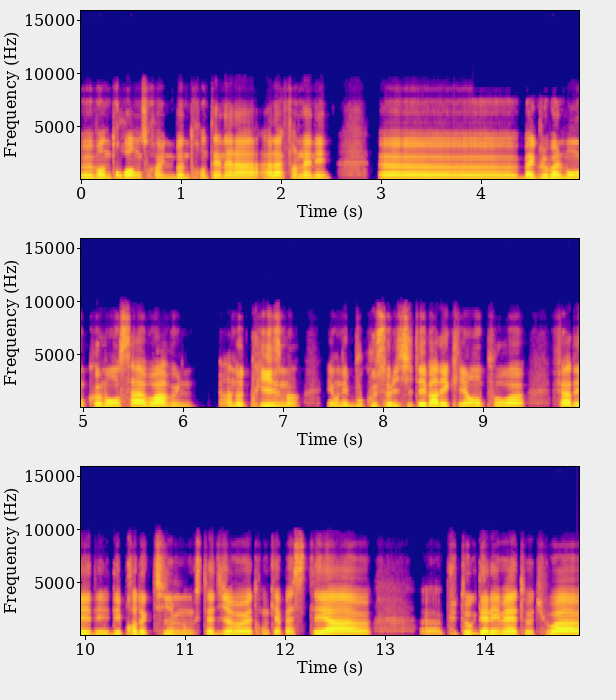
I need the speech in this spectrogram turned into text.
23, on sera une bonne trentaine à la, fin de l'année. Bah, globalement, on commence à avoir un autre prisme et on est beaucoup sollicité par des clients pour faire des, product teams, c'est-à-dire être en capacité à euh, plutôt que d'aller mettre, tu vois,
